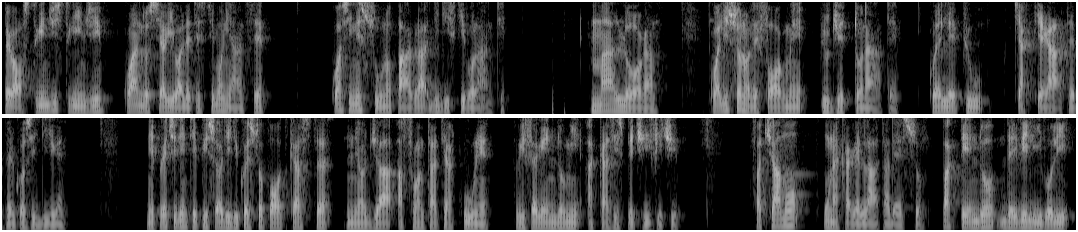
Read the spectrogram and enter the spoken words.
però stringi stringi, quando si arriva alle testimonianze, quasi nessuno parla di dischi volanti. Ma allora, quali sono le forme più gettonate, quelle più chiacchierate per così dire? Nei precedenti episodi di questo podcast ne ho già affrontate alcune, riferendomi a casi specifici. Facciamo una carrellata adesso, partendo dai velivoli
